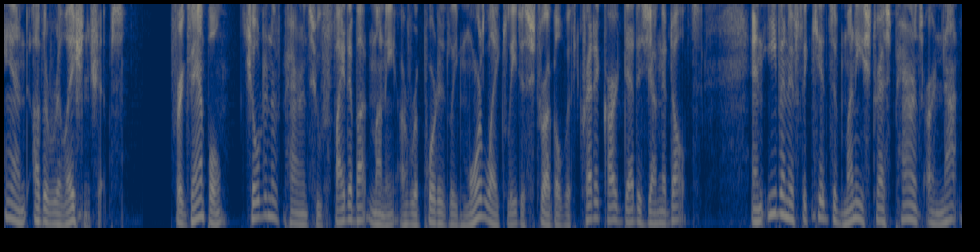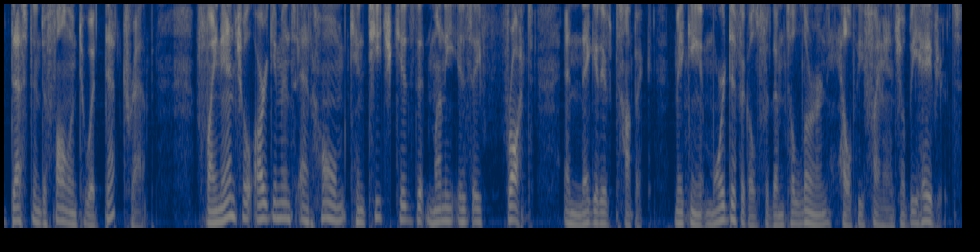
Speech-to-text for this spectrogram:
and other relationships. For example, children of parents who fight about money are reportedly more likely to struggle with credit card debt as young adults. And even if the kids of money stressed parents are not destined to fall into a debt trap, financial arguments at home can teach kids that money is a fraught and negative topic, making it more difficult for them to learn healthy financial behaviors.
